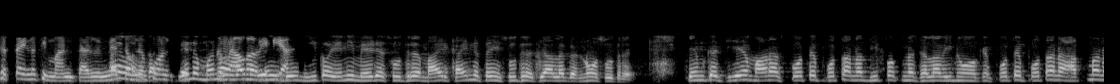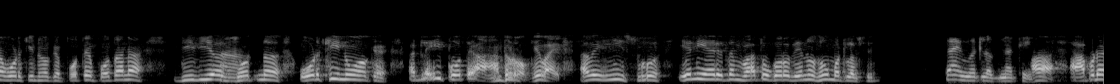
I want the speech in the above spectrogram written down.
છતાંય નથી માનતા એટલે મેં તમને ફોન કર્યો. તો એની મેળે સુધરે માર ખાઈને તઈ સુધરે ત્યાં લગન નો સુધરે. કેમ કે જે માણસ પોતે પોતાના દીપકને જલાવી નો કે પોતે પોતાના આત્માને ઓળખી નો કે પોતે પોતાના દિવ્ય જ્યોતને ઓળખી નો કે એટલે ઈ પોતે આંધળો કહેવાય. હવે ઈ એની હારે તમે વાતો કરો તો એનો શું મતલબ છે? કઈ મતલબ નથી. હા આપણે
